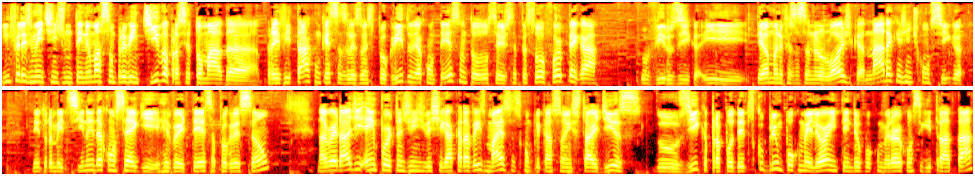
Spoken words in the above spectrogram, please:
infelizmente, a gente não tem nenhuma ação preventiva para ser tomada para evitar com que essas lesões progridam e aconteçam. Então, ou seja, se a pessoa for pegar o vírus e, e ter a manifestação neurológica, nada que a gente consiga dentro da medicina ainda consegue reverter essa progressão na verdade, é importante a gente investigar cada vez mais essas complicações tardias do Zika para poder descobrir um pouco melhor, entender um pouco melhor, conseguir tratar.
